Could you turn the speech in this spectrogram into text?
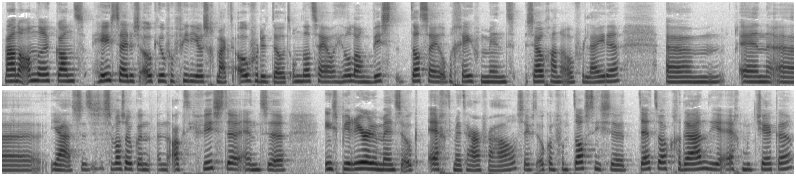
Maar aan de andere kant heeft zij dus ook heel veel video's gemaakt over de dood. Omdat zij al heel lang wist dat zij op een gegeven moment zou gaan overlijden. Um, en uh, ja, ze, ze, was ook een, een activiste en ze inspireerde mensen ook echt met haar verhaal. Ze heeft ook een fantastische TED-talk gedaan die je echt moet checken.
